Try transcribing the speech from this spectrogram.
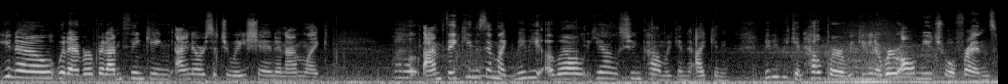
you know, whatever. But I'm thinking, I know her situation, and I'm like, well, I'm thinking the same. Like maybe, uh, well, yeah, she can come. We can, I can, maybe we can help her. We can, you know, we're all mutual friends.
